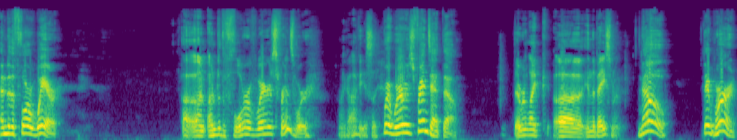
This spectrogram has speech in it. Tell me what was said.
Under the floor where? Uh, under the floor of where his friends were. Like, obviously. Where where are his friends at though? They were, like, uh, in the basement. No. They weren't.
